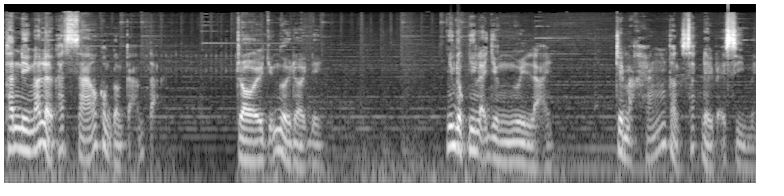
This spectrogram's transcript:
Thanh niên nói lời khách sáo không cần cảm tạ. Rồi chuyển người rời đi. Nhưng đột nhiên lại dừng người lại. Trên mặt hắn thần sắc đầy vẻ si mê.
